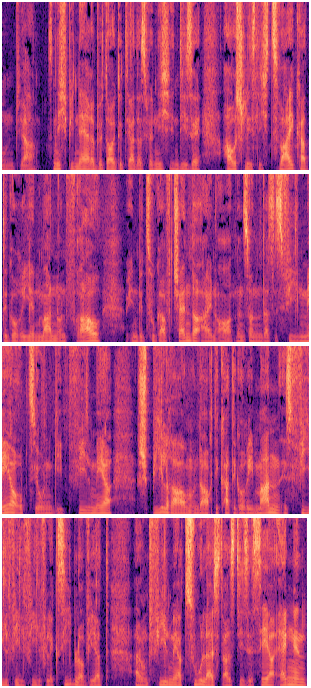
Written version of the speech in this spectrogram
und ja, das Nicht-Binäre bedeutet ja, dass wir nicht in diese ausschließlich zwei Kategorien Mann und Frau in Bezug auf Gender einordnen, sondern dass es viel mehr Optionen gibt, viel mehr Spielraum und auch die Kategorie Mann ist viel, viel, viel flexibler wird äh, und viel mehr zulässt als diese sehr engen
